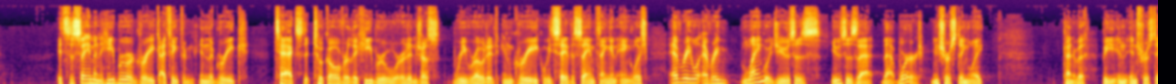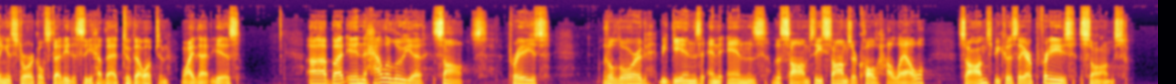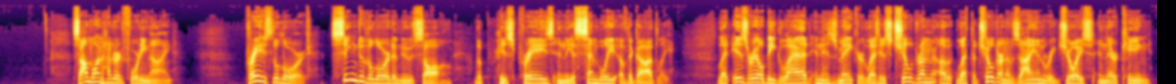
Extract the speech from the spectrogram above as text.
It's the same in Hebrew or Greek. I think in the Greek text that took over the Hebrew word and just rewrote it in Greek. We say the same thing in English. Every every language uses uses that that word. Interestingly, kind of a be an interesting historical study to see how that developed and why that is. Uh, but in Hallelujah Psalms, praise the Lord begins and ends the Psalms. These Psalms are called Hallel Psalms because they are praise songs. Psalm 149 Praise the Lord. Sing to the Lord a new song, the, his praise in the assembly of the godly. Let Israel be glad in his maker. Let his children of, let the children of Zion rejoice in their king.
